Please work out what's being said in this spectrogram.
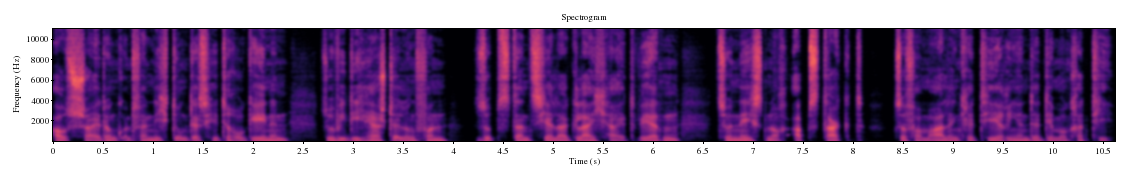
Ausscheidung und Vernichtung des Heterogenen sowie die Herstellung von substanzieller Gleichheit werden, zunächst noch abstrakt, zu formalen Kriterien der Demokratie.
